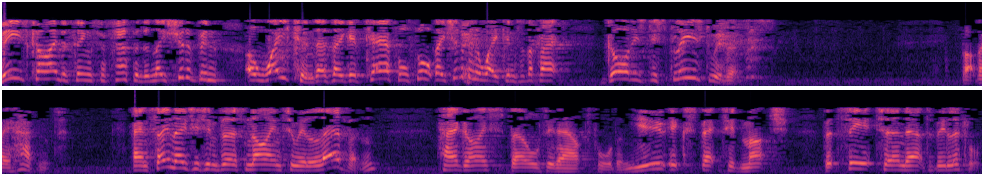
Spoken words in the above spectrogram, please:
These kind of things have happened and they should have been awakened as they give careful thought. They should have been awakened to the fact God is displeased with us. But they hadn't. And so notice in verse 9 to 11, Haggai spells it out for them. You expected much, but see it turned out to be little.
